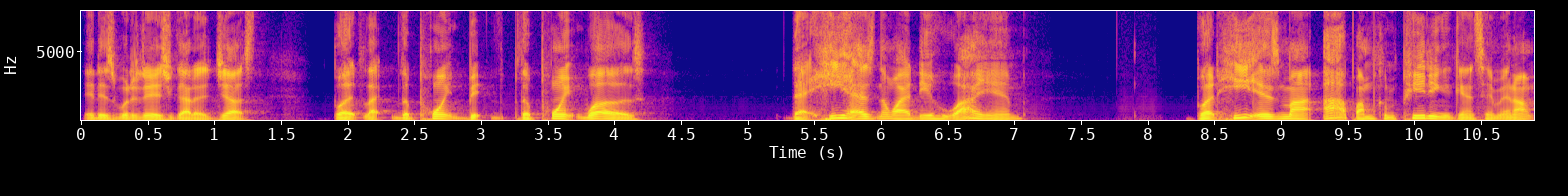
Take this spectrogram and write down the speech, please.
It is what it is. You gotta adjust. But like the point, the point was that he has no idea who I am, but he is my op. I'm competing against him, and I'm.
